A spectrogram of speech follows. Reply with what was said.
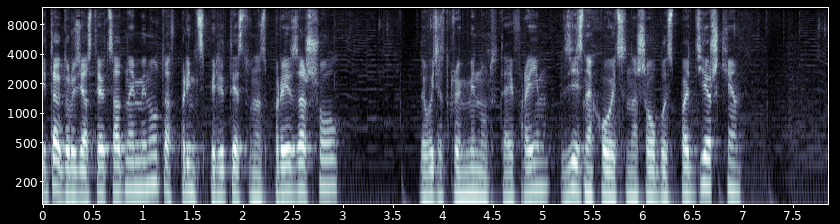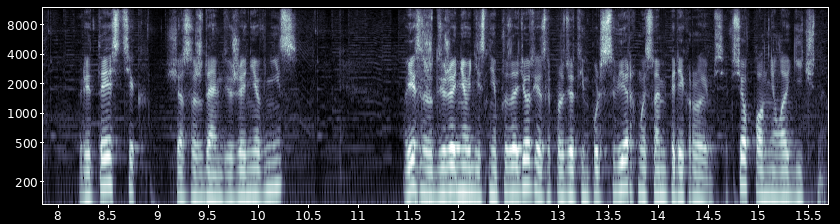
Итак, друзья, остается одна минута. В принципе, ретест у нас произошел. Давайте откроем минуты тайфрейм. Здесь находится наша область поддержки. Ретестик. Сейчас ожидаем движения вниз. А если же движение вниз не произойдет, если произойдет импульс вверх, мы с вами перекроемся. Все вполне логично.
